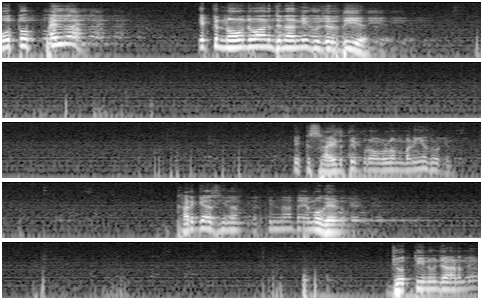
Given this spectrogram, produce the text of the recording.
ਉਹ ਤੋਂ ਪਹਿਲਾਂ ਇੱਕ ਨੌਜਵਾਨ ਜਨਾਨੀ ਗੁਜਰਦੀ ਹੈ। ਇੱਕ ਸਾਈਡ ਤੇ ਪ੍ਰੋਬਲਮ ਬਣੀ ਹੈ ਤੁਹਾਡੀ। ਖੜ ਗਿਆ ਸੀ ਨਾ, ਕਿੰਨਾ ਟਾਈਮ ਹੋ ਗਿਆ ਜੋਤੀ ਨੂੰ ਜਾਣਦੇ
